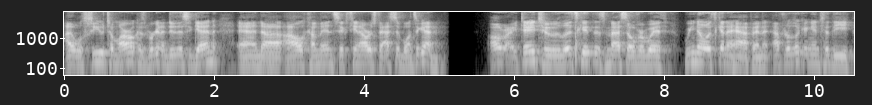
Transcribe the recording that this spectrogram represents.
I will see you tomorrow because we're gonna do this again, and uh, I'll come in 16 hours fasted once again. All right, day two. Let's get this mess over with. We know what's going to happen. After looking into the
